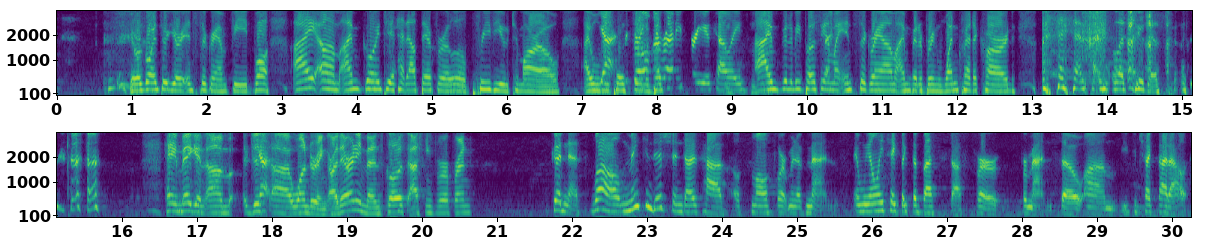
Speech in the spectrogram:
yeah, we're going through your Instagram feed. Well, I um I'm going to head out there for a little preview tomorrow. I will yeah, be the posting. a girls are ready for you, Kelly. I'm going to be posting on my Instagram. I'm going to bring one credit card, and I, let's do this. Hey, Megan. Um, just Yeah. uh, wondering, are there any men's clothes asking for a friend? Goodness. Well, Mint Condition does have a small assortment of men's, and we only take like the best stuff for for men. So um, you could check that out.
